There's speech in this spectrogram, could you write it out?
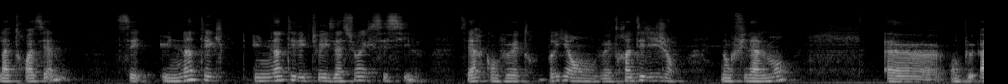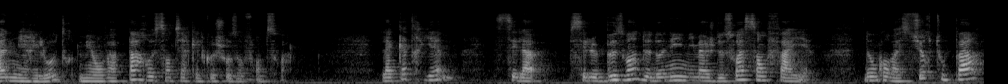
La troisième, c'est une, intellectualisation excessive. C'est-à-dire qu'on veut être brillant, on veut être intelligent. Donc finalement, euh, on peut admirer l'autre, mais on ne va pas ressentir quelque chose au fond de soi. La quatrième, c'est le besoin de donner une image de soi sans faille. Donc on va surtout pas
